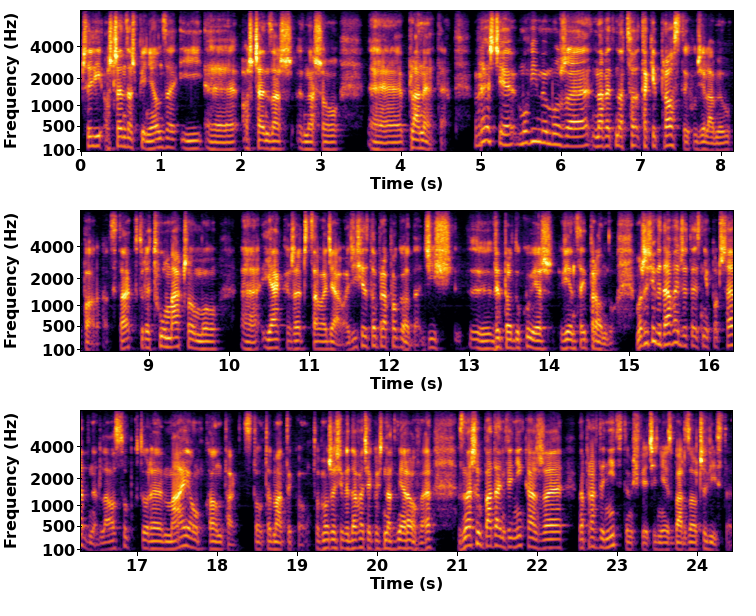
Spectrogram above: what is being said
czyli oszczędzasz pieniądze i e, oszczędzasz naszą e, planetę. Wreszcie mówimy mu, że nawet na takie prostych udzielamy mu porad, tak, które tłumaczą mu, jak rzecz cała działa. Dziś jest dobra pogoda, dziś y, wyprodukujesz więcej prądu. Może się wydawać, że to jest niepotrzebne dla osób, które mają kontakt z tą tematyką. To może się wydawać jakoś nadmiarowe. Z naszych badań wynika, że naprawdę nic w tym świecie nie jest bardzo oczywiste.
